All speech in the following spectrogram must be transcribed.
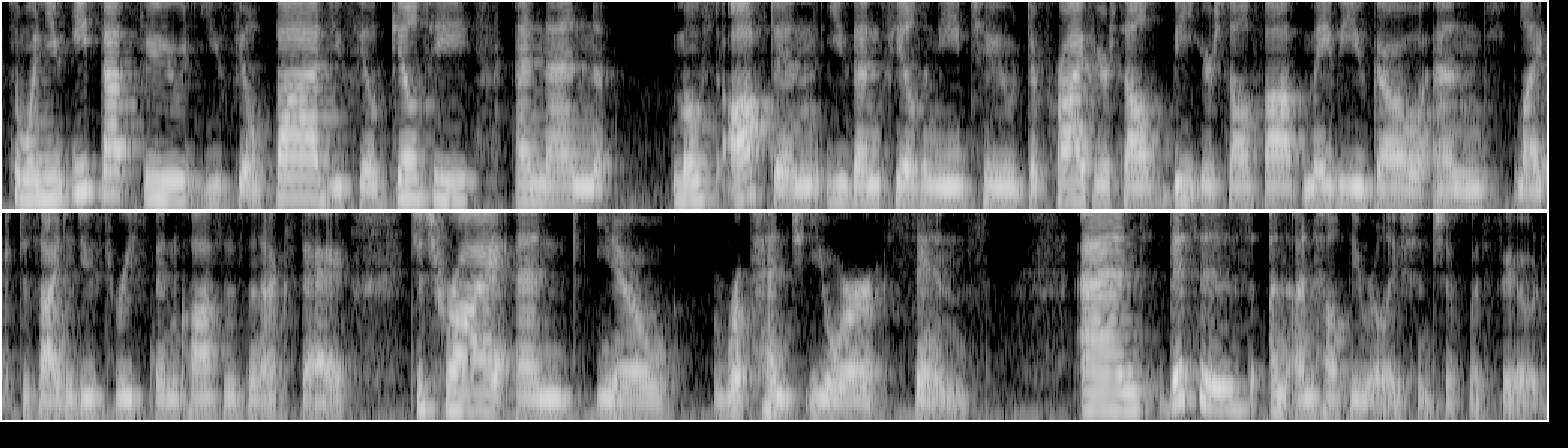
So when you eat that food, you feel bad, you feel guilty, and then most often you then feel the need to deprive yourself, beat yourself up. Maybe you go and like decide to do three spin classes the next day to try and, you know, repent your sins. And this is an unhealthy relationship with food.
